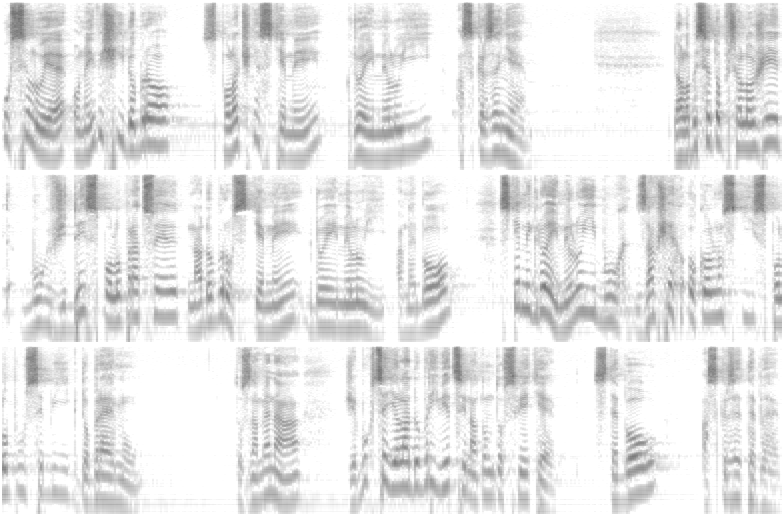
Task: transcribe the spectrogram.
usiluje o nejvyšší dobro společně s těmi, kdo jej milují a skrze ně. Dalo by se to přeložit, Bůh vždy spolupracuje na dobru s těmi, kdo jej milují, anebo s těmi, kdo jej milují, Bůh za všech okolností spolupůsobí k dobrému. To znamená, že Bůh chce dělat dobré věci na tomto světě s tebou a skrze tebe.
